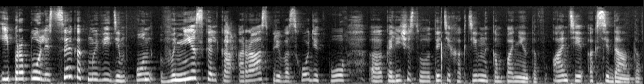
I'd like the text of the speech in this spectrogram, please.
И прополис С, как мы видим, он в несколько раз превосходит по э, количеству вот этих активных компонентов, антиоксидантов.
